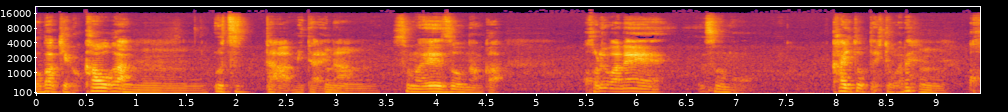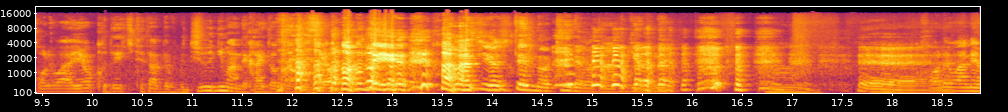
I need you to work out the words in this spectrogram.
お化けの顔がうん。映ったみたいな、うん。その映像なんかこれはねその買い取った人がね、うん。これはよくできてたんで僕12万で買い取ったんですよ。っていう話をしてんのを聞いたことあるけどね、うん。これはね、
